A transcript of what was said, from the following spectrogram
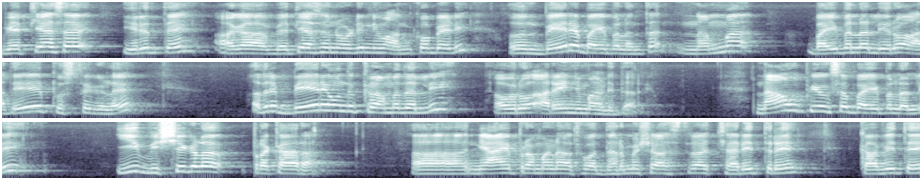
ವ್ಯತ್ಯಾಸ ಇರುತ್ತೆ. ಆಗ ವ್ಯತ್ಯಾಸ ನೋಡಿ ನೀವು ಅಂದ್ಕೋಬೇಡಿ. ಅದೊಂದು ಬೇರೆ ಬೈಬಲ್ ಅಂತ. ನಮ್ಮ ಬೈಬಲಲ್ಲಿರೋ ಅದೇ ಪುಸ್ತಕಗಳೇ ಆದರೆ ಬೇರೆ ಒಂದು ಕ್ರಮದಲ್ಲಿ ಅವರು ಅರೇಂಜ್ ಮಾಡಿದ್ದಾರೆ. ನಾವು ಉಪಯೋಗಿಸೋ ಬೈಬಲಲ್ಲಿ ಈ ವಿಷಯಗಳ ಪ್ರಕಾರ ನ್ಯಾಯ ಪ್ರಮಾಣ ಅಥವಾ ಧರ್ಮಶಾಸ್ತ್ರ, ಚರಿತ್ರೆ, ಕವಿತೆ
